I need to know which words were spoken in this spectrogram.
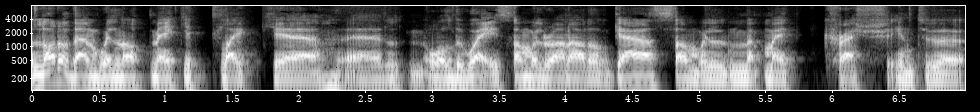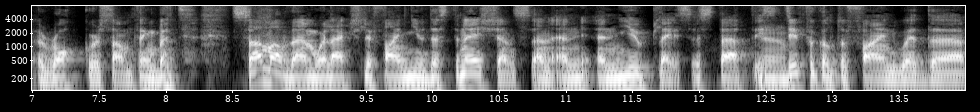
A lot of them will not make it like uh, uh, all the way. Some will run out of gas. Some will make crash into a, a, rock or something. But some of them will actually find new destinations and, and, and new places that is yeah. difficult to find with uh,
